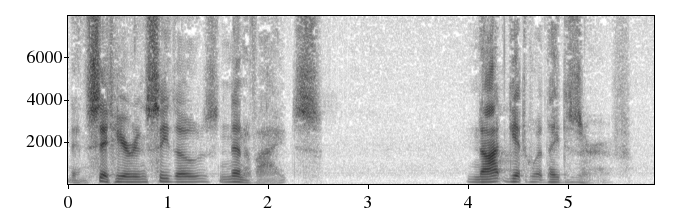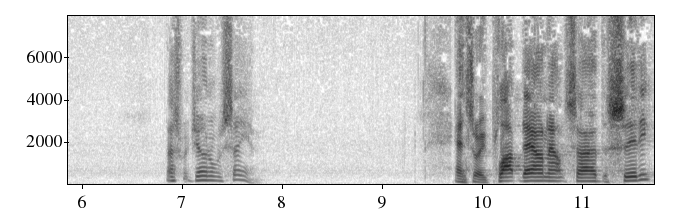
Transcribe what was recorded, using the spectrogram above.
than sit here and see those Ninevites not get what they deserve. That's what Jonah was saying. And so he plopped down outside the city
